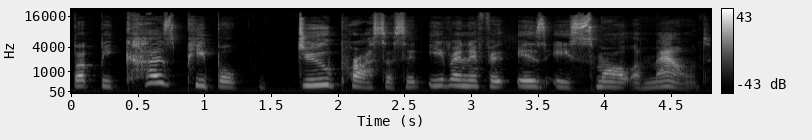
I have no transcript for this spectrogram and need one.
But because people do process it, even if it is a small amount,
